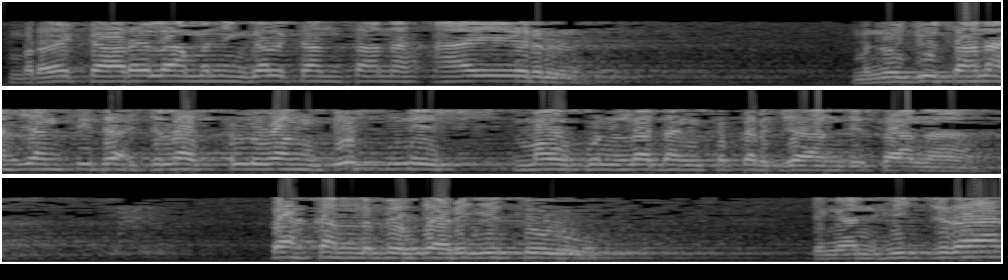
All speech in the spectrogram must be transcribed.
Mereka rela meninggalkan tanah air menuju tanah yang tidak jelas peluang bisnis maupun ladang pekerjaan di sana. Bahkan lebih dari itu, dengan hijrah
